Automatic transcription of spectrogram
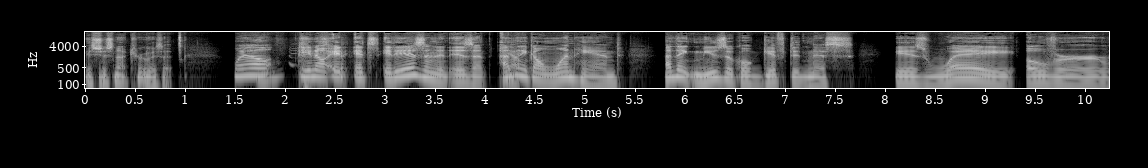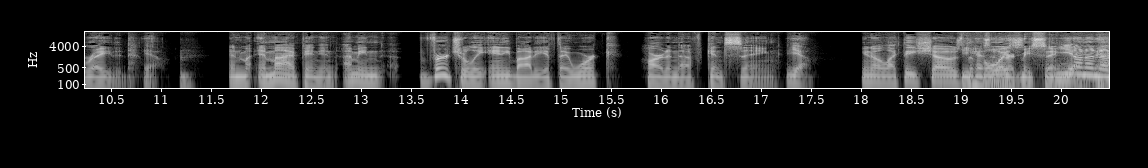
It's just not true, is it? Well, you know, it, it's it is and it isn't. I Yeah. think on one hand, I think musical giftedness is way overrated. Yeah. Hmm. In my in my opinion, I mean, virtually anybody, if they work hard enough, can sing. yeah. You know, like these shows, He the hasn't voice. heard me sing. Yeah. No, no, no,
